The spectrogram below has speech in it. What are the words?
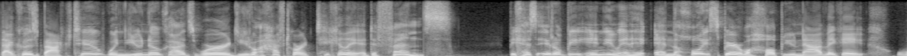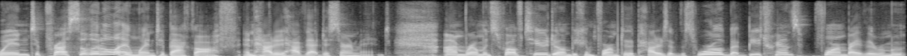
That goes back to when you know god's word you don't have to articulate a defense because it'll be in you and it, and the Holy Spirit will help you navigate when to press a little and when to back off and how to have that discernment. Um, Romans 12, 2, don't be conformed to the patterns of this world, but be transformed by the remo-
